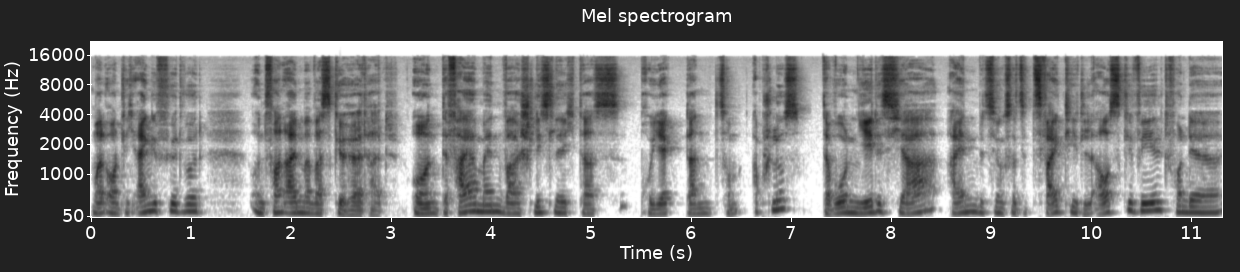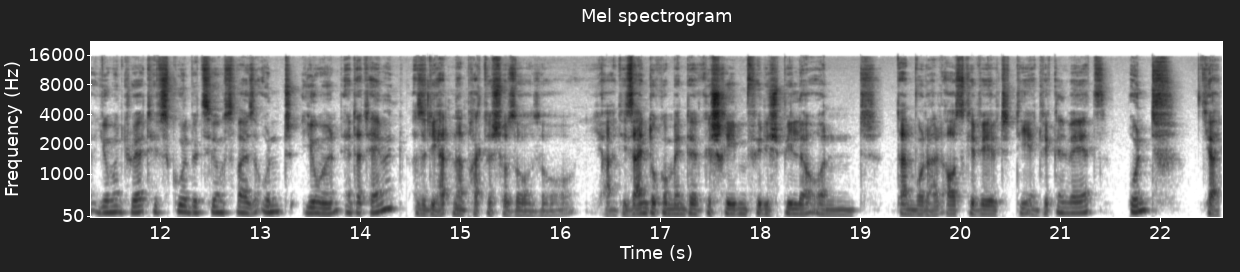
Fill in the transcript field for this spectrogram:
mal ordentlich eingeführt wird und von allem mal was gehört hat. Und The Fireman war schließlich das Projekt dann zum Abschluss. Da wurden jedes Jahr ein bzw. zwei Titel ausgewählt von der Human Creative School bzw. und Human Entertainment. Also die hatten dann praktisch so, so ja, Designdokumente geschrieben für die Spiele und dann wurde halt ausgewählt, die entwickeln wir jetzt. Und ja,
